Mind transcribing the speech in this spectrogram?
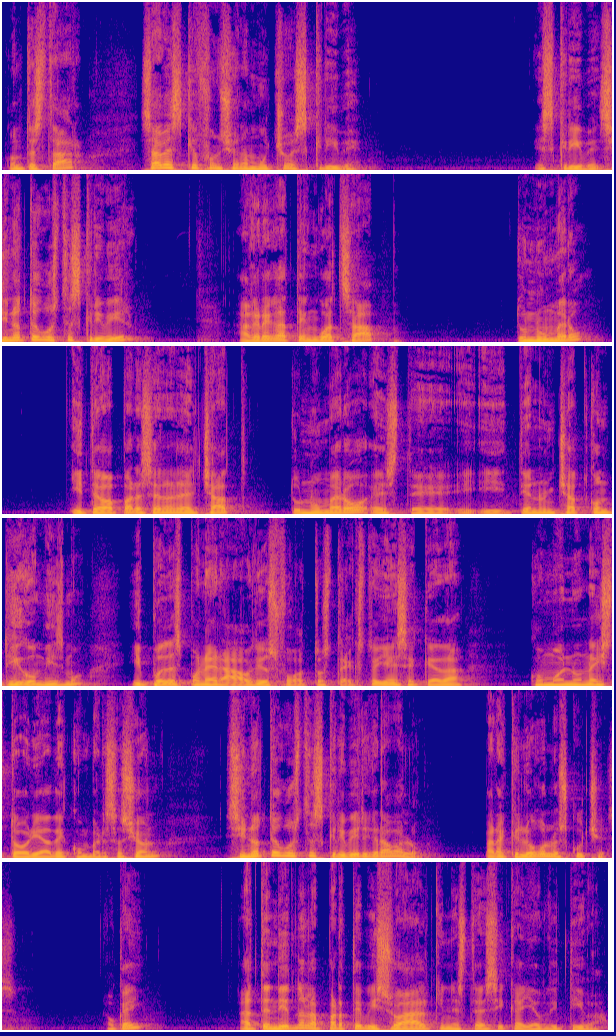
Contestar. ¿Sabes qué funciona mucho? Escribe. Escribe. Si no te gusta escribir, agrégate en WhatsApp tu número y te va a aparecer en el chat tu número este, y, tiene un chat contigo mismo y puedes poner audios, fotos, texto y ahí se queda como en una historia de conversación. Si no te gusta escribir, grábalo para que luego lo escuches. ¿Ok? Atendiendo la parte visual, kinestésica y auditiva.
